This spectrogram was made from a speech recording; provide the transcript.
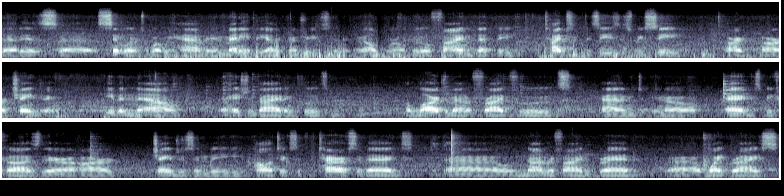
that is uh, similar to what we have in many of the other countries in the developed world, we will find that the types of diseases we see are, are changing. Even now, a Haitian diet includes a large amount of fried foods and, you know, eggs because there are changes in the politics of the tariffs of eggs, uh, non-refined bread, uh, white rice.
